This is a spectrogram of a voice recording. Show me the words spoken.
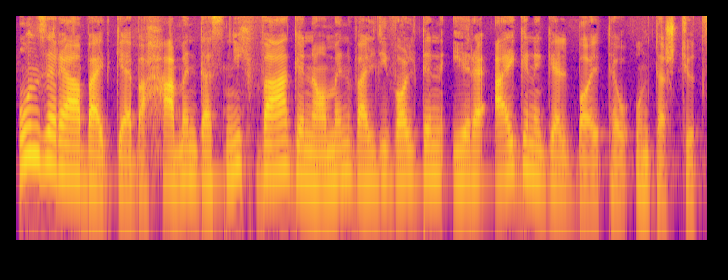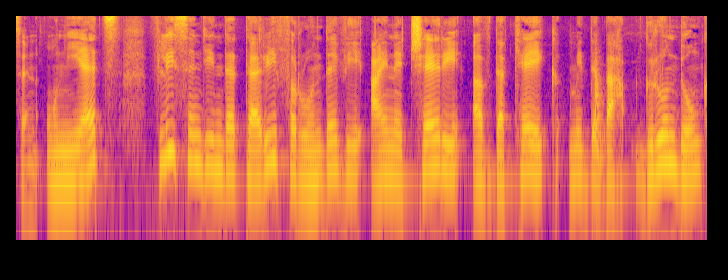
Unsere Arbeitgeber haben das nicht wahrgenommen, weil die wollten ihre eigene Geldbeute unterstützen. Und jetzt fließen die in der Tarifrunde wie eine Cherry of the Cake mit der Begründung,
